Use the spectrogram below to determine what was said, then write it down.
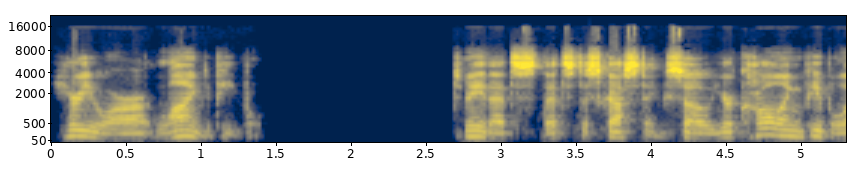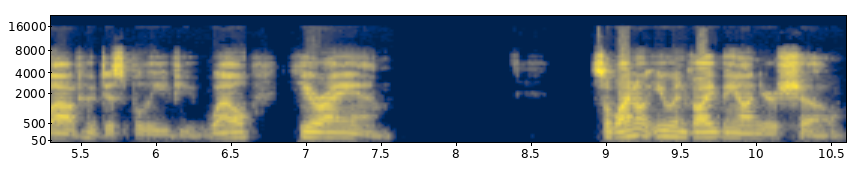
here you are lying to people. To me, that's that's disgusting. So you're calling people out who disbelieve you. Well, here I am. So why don't you invite me on your show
